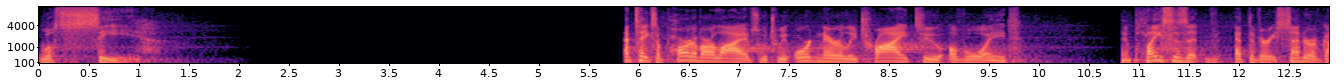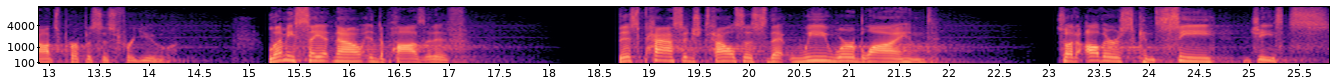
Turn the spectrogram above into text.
will see? That takes a part of our lives which we ordinarily try to avoid and places it at the very center of God's purposes for you. Let me say it now into positive. This passage tells us that we were blind so that others can see Jesus.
